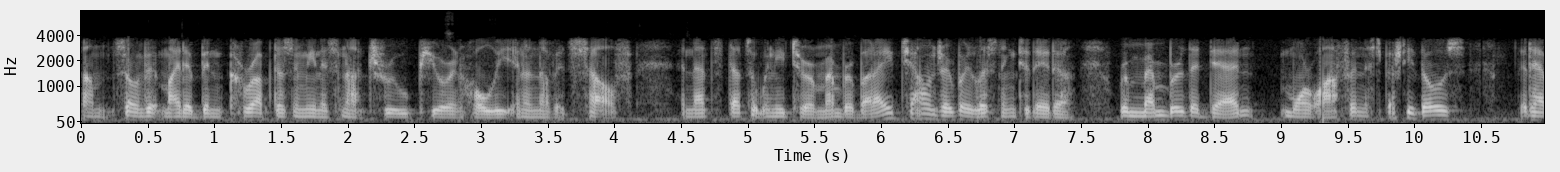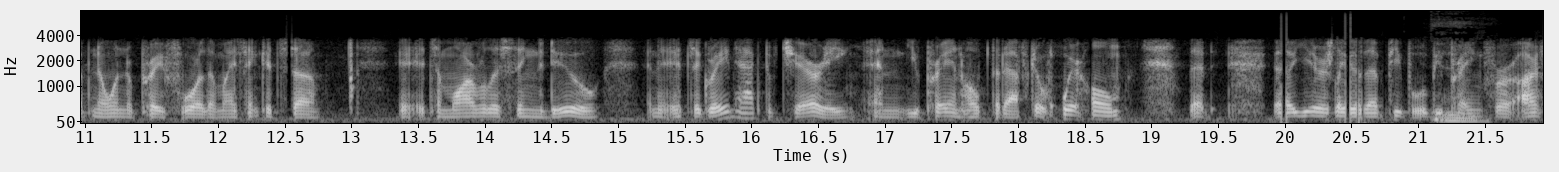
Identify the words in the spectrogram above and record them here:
um, some of it might have been corrupt doesn't mean it's not true, pure, and holy in and of itself. And that's that's what we need to remember. But I challenge everybody listening today to remember the dead more often, especially those that have no one to pray for them. I think it's uh, it's a marvelous thing to do, and it's a great act of charity. And you pray and hope that after we're home, that uh, years later, that people will be yeah. praying for us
